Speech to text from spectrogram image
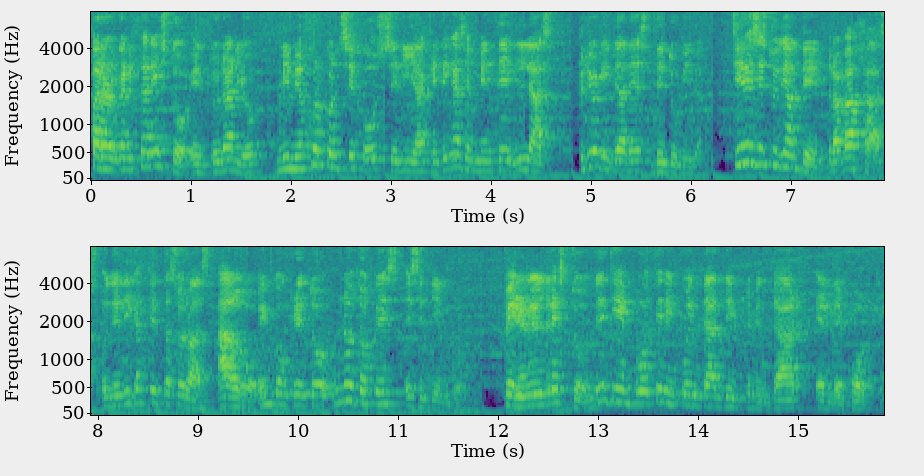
Para organizar esto en tu horario, mi mejor consejo sería que tengas en mente las prioridades de tu vida. Si eres estudiante, trabajas o dedicas ciertas horas a algo en concreto, no toques ese tiempo. Pero en el resto de tiempo ten en cuenta de implementar el deporte.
